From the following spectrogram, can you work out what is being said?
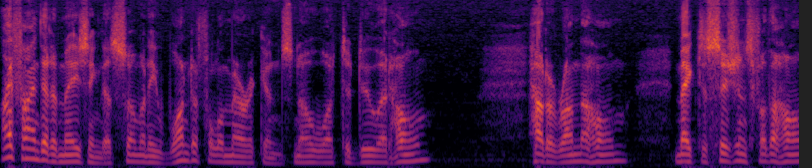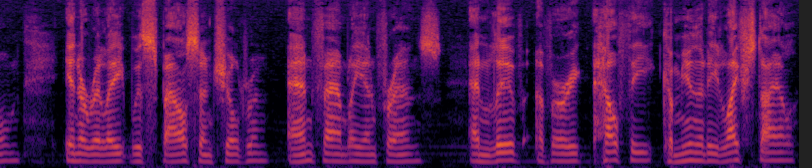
I find it amazing that so many wonderful Americans know what to do at home, how to run the home, make decisions for the home, interrelate with spouse and children, and family and friends, and live a very healthy community lifestyle,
